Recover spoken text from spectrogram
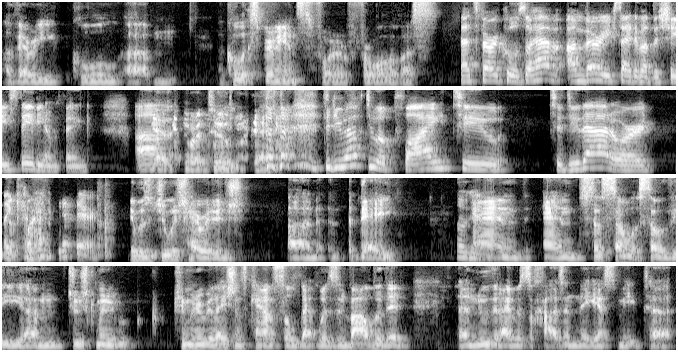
a very cool, um, a cool experience for for all of us. That's very cool. So I have I'm very excited about the Shea Stadium thing. Um, yeah, two. Yeah. did you have to apply to to do that or like No, how did you get there? it was Jewish Heritage uh, Day, Okay. and and so so so the um, Jewish Community Community Relations Council that was involved with it uh, knew that I was a chaz, and they asked me to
